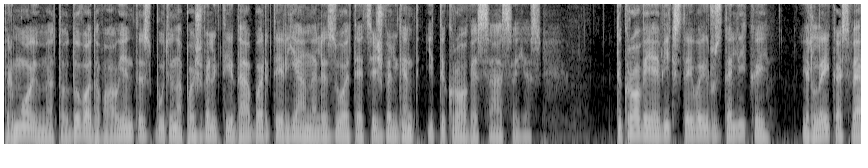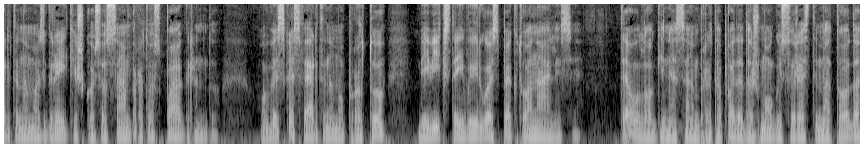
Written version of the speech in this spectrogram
Pirmuoju metodu vadovaujantis būtina pažvelgti į dabartį ir ją analizuoti atsižvelgiant į tikrovės sąsajas. Tikrovėje vyksta įvairūs dalykai ir laikas vertinamas graikiškosios sampratos pagrindu, o viskas vertinama protu bei vyksta įvairių aspektų analizė. Teologinė samprata padeda žmogui surasti metodą,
